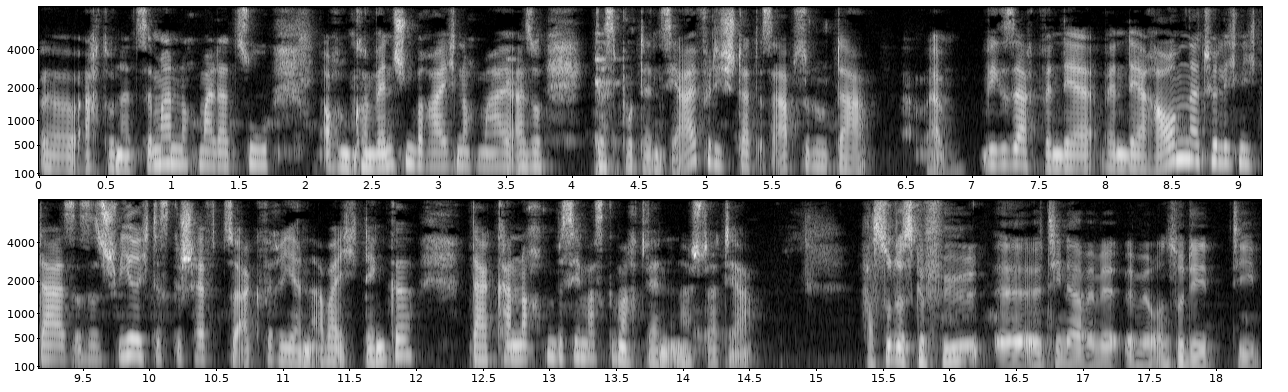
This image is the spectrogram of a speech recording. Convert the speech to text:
800 äh, Zimmern nochmal dazu, auch im Convention-Bereich nochmal. Also das Potenzial für die Stadt ist absolut da. Äh, wie gesagt, wenn der, wenn der Raum natürlich nicht da ist, ist es schwierig, das Geschäft zu akquirieren. Aber ich denke, da kann noch ein bisschen was gemacht werden in der Stadt, ja. Hast du das Gefühl, äh, Tina, wenn wir, wenn wir uns so die, die,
